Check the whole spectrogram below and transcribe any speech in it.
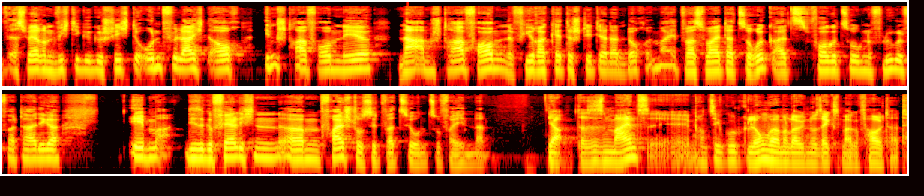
Das wäre eine wichtige Geschichte und vielleicht auch in Strafraumnähe, nah am Strafraum. Eine Viererkette steht ja dann doch immer etwas weiter zurück als vorgezogene Flügelverteidiger, eben diese gefährlichen ähm, Freistoßsituationen zu verhindern. Ja, das ist in Mainz äh, im Prinzip gut gelungen, weil man, glaube ich, nur sechsmal gefault hat.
